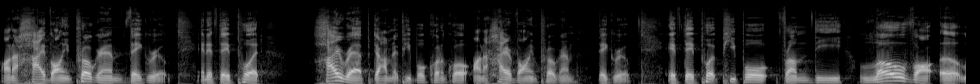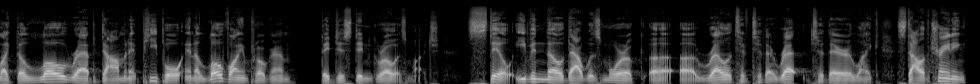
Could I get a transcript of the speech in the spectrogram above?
on a high volume program, they grew. And if they put high rep dominant people, quote unquote, on a higher volume program, they grew. If they put people from the low vol, uh, like the low rep dominant people in a low volume program, they just didn't grow as much still, even though that was more uh, uh, relative to their rep, to their like style of training.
